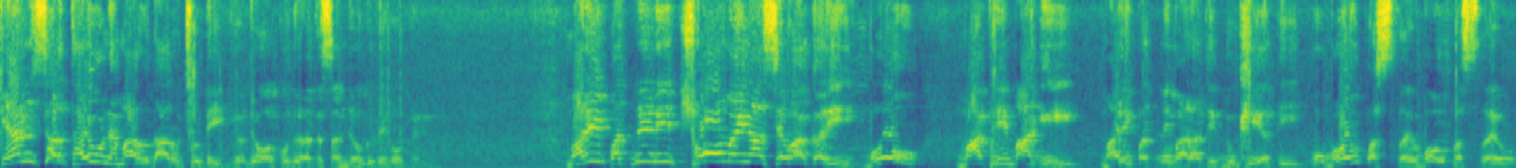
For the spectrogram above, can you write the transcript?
કેન્સર થયું ને મારું દારૂ છૂટી ગયો. જો, કુદરત સંજોગ ભેગો કર્યો. મારી પત્નીની છ મહિના સેવા કરી, બહુ માફી માગી. મારી પત્ની મારાથી દુખી હતી. હું બહુ પસ્તાયો બહુ પસ્તાયો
